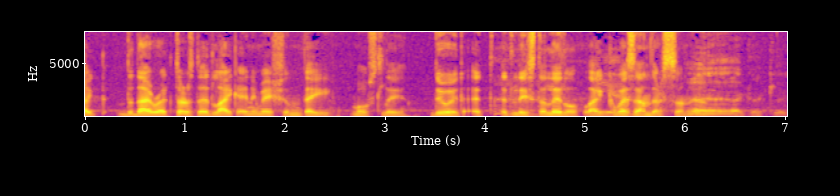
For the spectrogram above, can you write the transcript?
like the directors that like animation, they mostly do it at, at least a little, like Yeah. Wes Anderson. yeah, yeah. yeah, yeah, exactly.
